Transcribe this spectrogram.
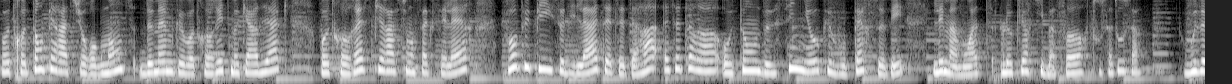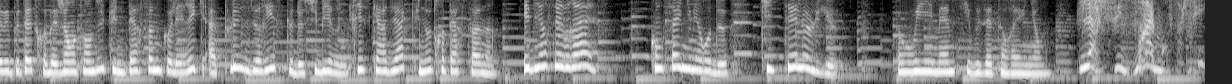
votre température augmente, de même que votre rythme cardiaque, votre respiration s'accélère, vos pupilles se dilatent, etc., etc. Autant de signaux que vous percevez, les mains moites, le cœur qui bat fort, tout ça, tout ça. Vous avez peut-être déjà entendu qu'une personne colérique a plus de risques de subir une crise cardiaque qu'une autre personne. Eh bien c'est vrai Conseil numéro 2. Quittez le lieu. Oui, même si vous êtes en réunion. Là, je suis vraiment fâchée.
